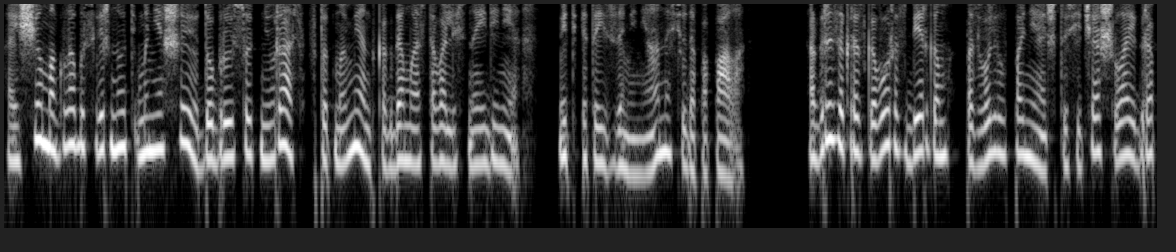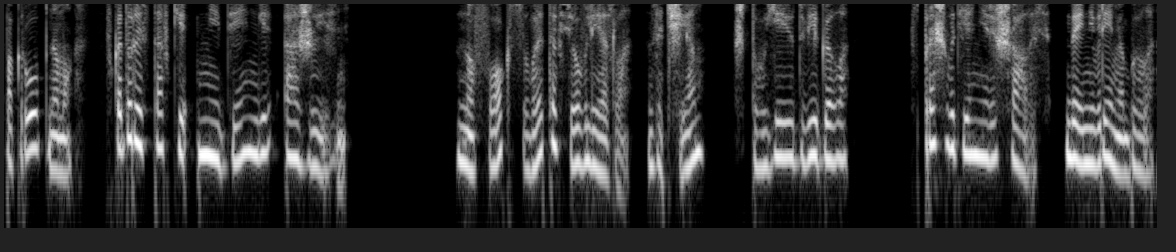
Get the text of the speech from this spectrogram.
А еще могла бы свернуть мне шею добрую сотню раз в тот момент, когда мы оставались наедине, ведь это из-за меня она сюда попала. Огрызок разговора с Бергом позволил понять, что сейчас шла игра по-крупному, в которой ставки не деньги, а жизнь. Но Фокс в это все влезла. Зачем? Что ею двигало? Спрашивать я не решалась, да и не время было.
